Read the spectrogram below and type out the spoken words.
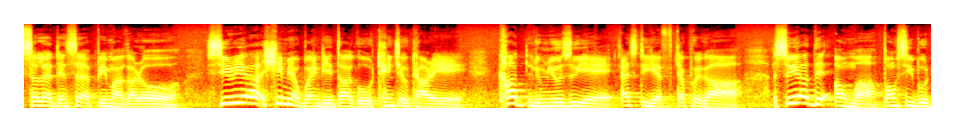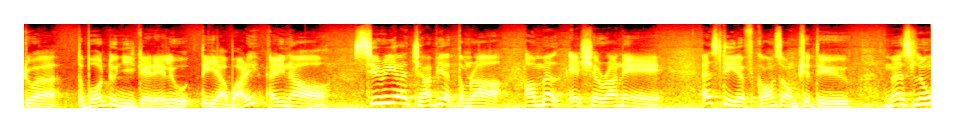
ဆက်လက်တင်ဆက်ပေးမှာကတော့ဆီးရီးယားအရှေ့မြောက်ပိုင်းဒေသကိုထိန်းချုပ်ထားတဲ့ခတ်လူမျိုးစုရဲ့ SDF တပ်ဖွဲ့ကအစိုးရသစ်အောက်မှာပေါင်းစည်းဖို့အတွက်သဘောတူညီခဲ့တယ်လို့သိရပါတယ်။အဲဒီနောက်ဆီးရီးယားဂျားပြတ်သမ္မတအာမက်အယ်ရှာရာနဲ့ SDF ခေါင်းဆောင်ဖြစ်သူမက်စလုံ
